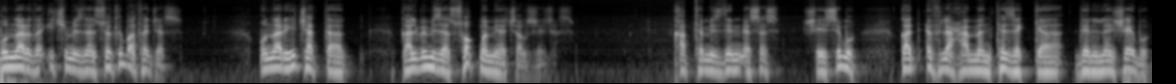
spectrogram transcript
Bunları da içimizden söküp atacağız. Onları hiç hatta kalbimize sokmamaya çalışacağız. Kalp temizliğinin esas şeysi bu. Kad efleha men tezekka denilen şey bu.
